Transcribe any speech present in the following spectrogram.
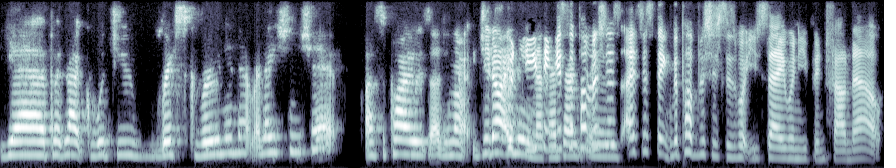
Yeah, but like, would you risk ruining that relationship? I suppose. I don't know. Do you know what I But do mean? you Like, think I it's the really. publicist? I just think the publicist is what you say when you've been found out.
